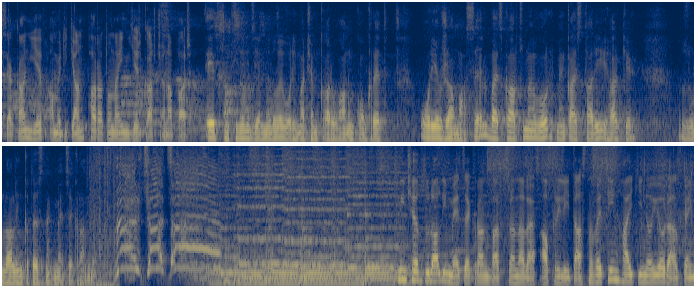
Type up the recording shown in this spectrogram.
ասիական եւ ամերիկյան փառատոնային երկար ճանապարհ։ Այդ խնդիրներից ելնելով է, որ հիմա չեմ կարողանում կոնկրետ օր եւ ժամ ասել, բայց կարծում եմ, որ մենք այս տարի իհարկե Զուլալին կտեսնենք մեծ էկրաններ։ Վերջացավ! Մինչև Զուլալի մեծ էկրան բարձրանալը ապրիլի 16-ին Հայ կինոյի օր ազգային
